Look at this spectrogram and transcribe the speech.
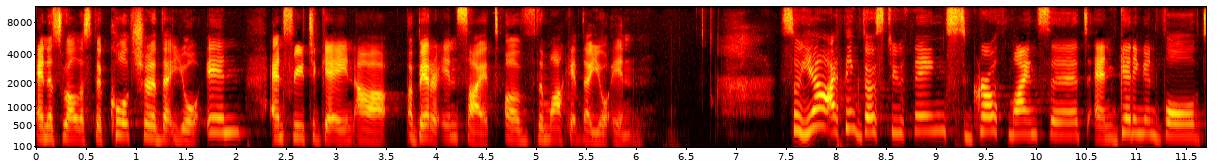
and as well as the culture that you're in and for you to gain uh, a better insight of the market that you're in. So yeah, I think those two things, growth mindset and getting involved,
